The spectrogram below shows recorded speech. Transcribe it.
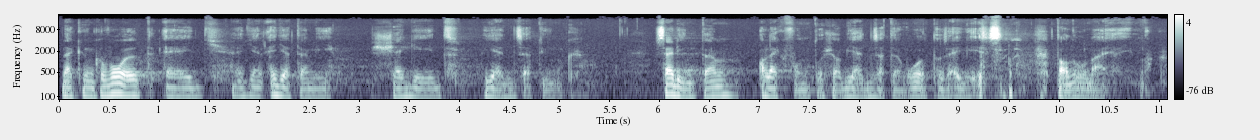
Nekünk volt egy, egy ilyen egyetemi segéd jegyzetünk, szerintem a legfontosabb jegyzete volt az egész tanulmányaimnak.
